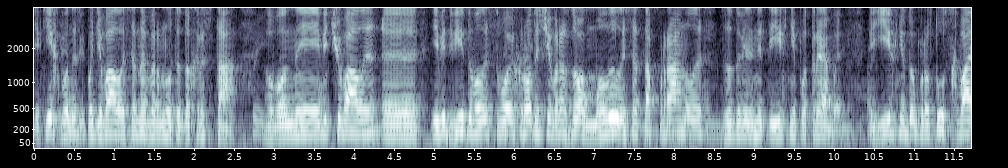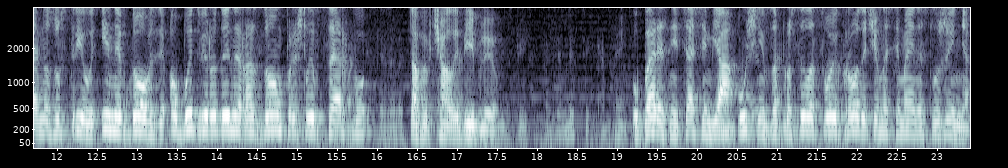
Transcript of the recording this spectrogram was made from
яких вони сподівалися навернути до Христа. Вони відчували е, і відвідували своїх родичів разом, молилися та прагнули задовільнити їхні потреби. Їхню доброту схвально зустріли, і невдовзі обидві родини разом прийшли в церкву та вивчали Біблію. У березні ця сім'я учнів запросила своїх родичів на сімейне служіння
